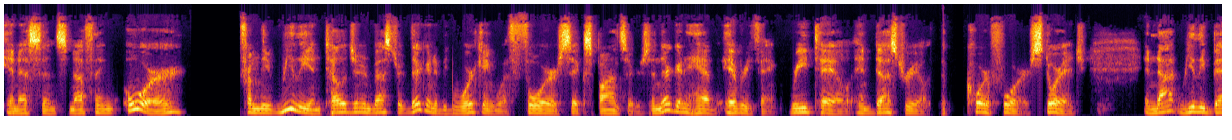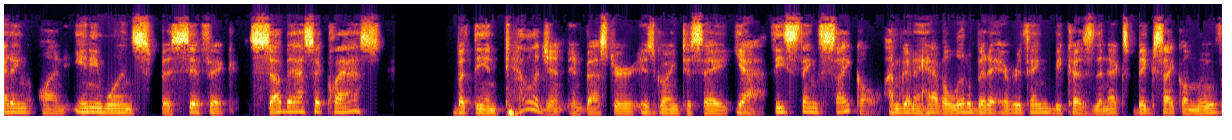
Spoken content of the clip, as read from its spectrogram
in essence, nothing? Or from the really intelligent investor, they're going to be working with four or six sponsors and they're going to have everything retail, industrial, the core four, storage, and not really betting on any one specific sub asset class but the intelligent investor is going to say, yeah, these things cycle. I'm going to have a little bit of everything because the next big cycle move,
